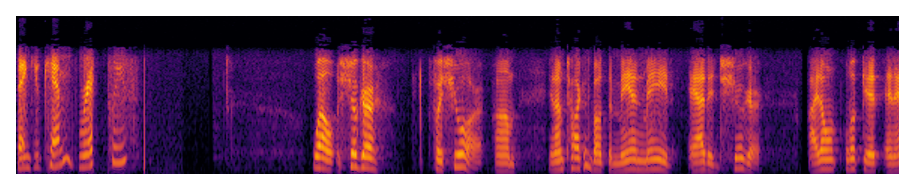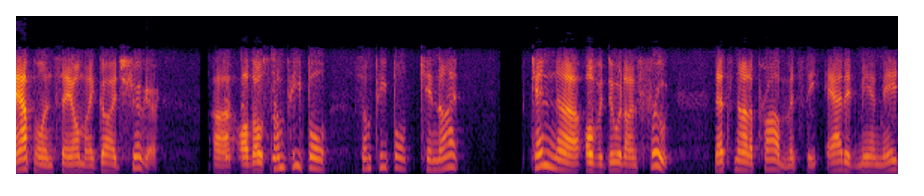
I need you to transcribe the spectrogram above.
Thank you, Kim. Rick, please. Well, sugar, for sure. Um, and I'm talking about the man-made added sugar. I don't look at an apple and say, "Oh my God, sugar." Uh, although some people, some people cannot can uh, overdo it on fruit. That's not a problem. It's the added man-made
